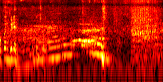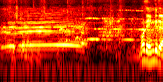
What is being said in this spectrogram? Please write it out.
ಓಪನ್ ಬಿಡಿ. ನೋಡಿ ಹೆಂಗಿದೆ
